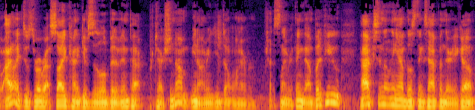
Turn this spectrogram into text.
what I like to do is the rubber outside kind of gives it a little bit of impact protection. Not, you know, I mean, you don't want to ever slam your thing down, but if you accidentally have those things happen, there you go.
